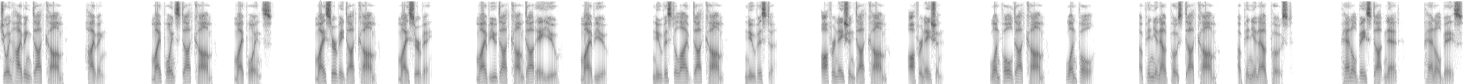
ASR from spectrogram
JoinHiving.com, Hiving. MyPoints.com, MyPoints. MySurvey.com, MySurvey. MyView.com.au, MyView. NewVistaLive.com, NewVista. OfferNation.com, OfferNation. OnePoll.com, OnePoll. OpinionOutpost.com, Opinion Outpost. Panelbase.net, Panelbase.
